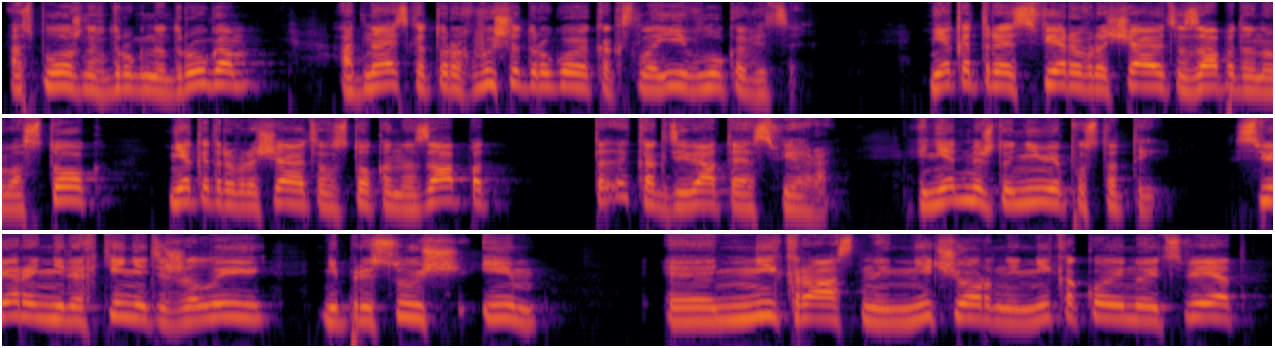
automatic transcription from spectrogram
расположенных друг на другом, одна из которых выше другой, как слои в луковице. Некоторые сферы вращаются с запада на восток, некоторые вращаются с востока на запад, как девятая сфера. И нет между ними пустоты. Сферы не легкие, не тяжелые, не присущ им э, ни красный, ни черный, ни какой иной цвет –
